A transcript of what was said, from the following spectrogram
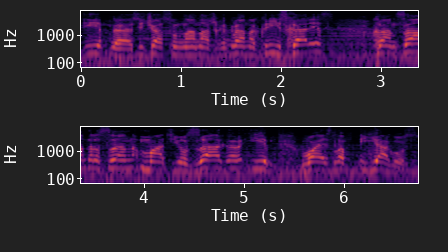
И э, сейчас на наших экранах Крис Харрис, Ханс Андерсон, Матью Загар и Вайслав Ягус.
